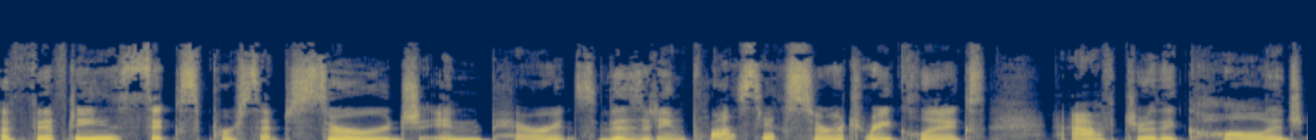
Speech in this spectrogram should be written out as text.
a 56% surge in parents visiting plastic surgery clinics after the college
